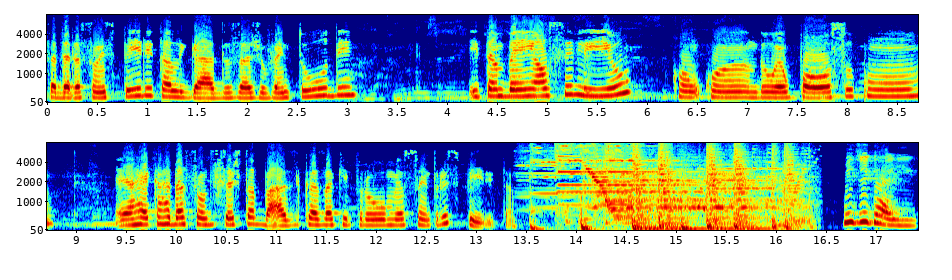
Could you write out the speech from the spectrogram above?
Federação Espírita ligados à juventude e também auxilio com, quando eu posso com é, a arrecadação de cestas básicas aqui para o meu centro espírita. Me diga aí,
